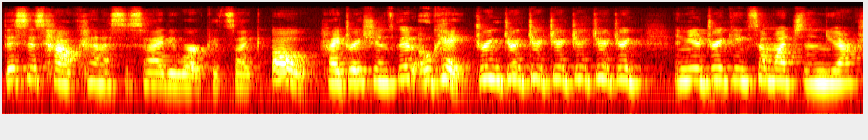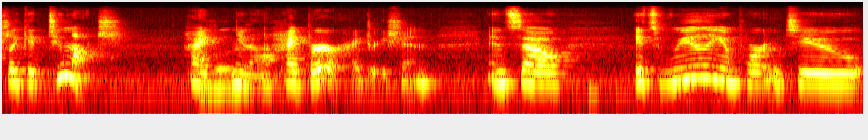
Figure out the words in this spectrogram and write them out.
this is how kind of society work. It's like, oh, hydration's good. Okay, drink, drink, drink, drink, drink, drink, drink. And you're drinking so much, then you actually get too much, hy- mm-hmm. you know, hyperhydration. And so it's really important to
